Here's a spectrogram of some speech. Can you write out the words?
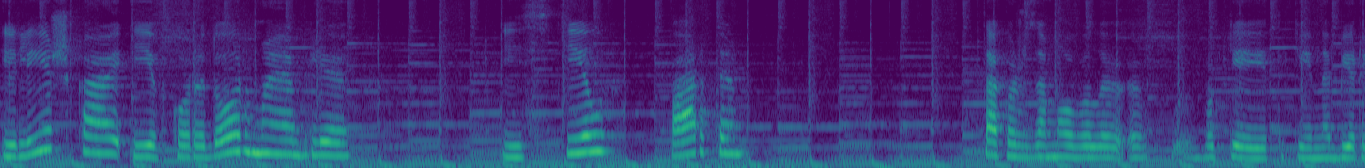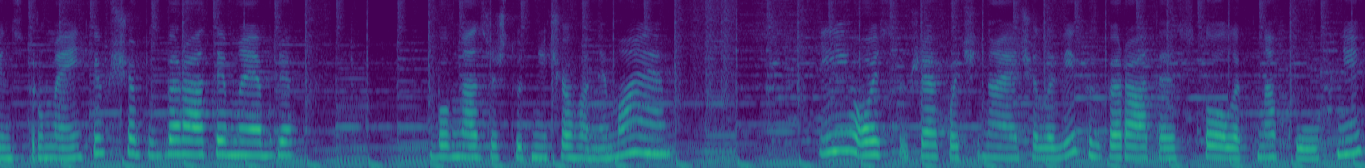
і ліжка, і в коридор меблі, і стіл, парти. Також замовили в Океї такий набір інструментів, щоб збирати меблі, бо в нас же ж тут нічого немає. І ось вже починає чоловік збирати столик на кухні.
